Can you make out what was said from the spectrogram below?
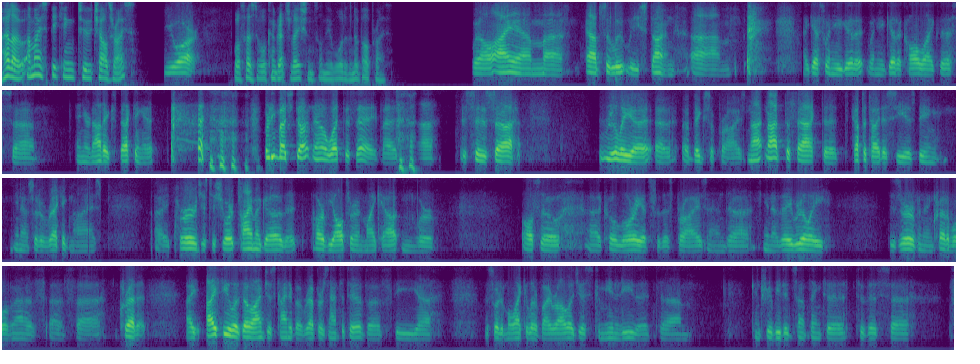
Hello, am I speaking to Charles Rice? You are. Well, first of all, congratulations on the award of the Nobel Prize. Well, I am uh, absolutely stunned. Um, I guess when you get it, when you get a call like this, uh, and you're not expecting it, pretty much don't know what to say. But uh, this is uh, really a, a, a big surprise. Not not the fact that hepatitis C is being you know sort of recognized. I heard just a short time ago that Harvey Alter and Mike Houghton were also uh, co-laureates for this prize, and uh, you know they really deserve an incredible amount of, of uh, credit. I, I feel as though I'm just kind of a representative of the, uh, the sort of molecular virologist community that um, contributed something to, to this uh,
